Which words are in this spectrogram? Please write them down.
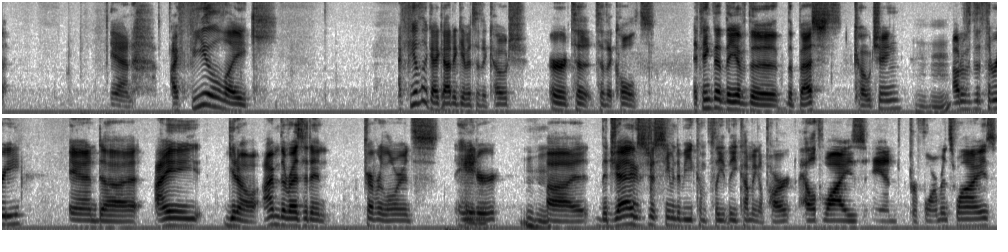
uh, man, I feel like I feel like I got to give it to the coach or to to the Colts. I think that they have the the best coaching mhm. out of the three, and uh, I, you know, I'm the resident Trevor Lawrence hater. Mhm. Uh, the Jags just seem to be completely coming apart health wise and performance wise.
